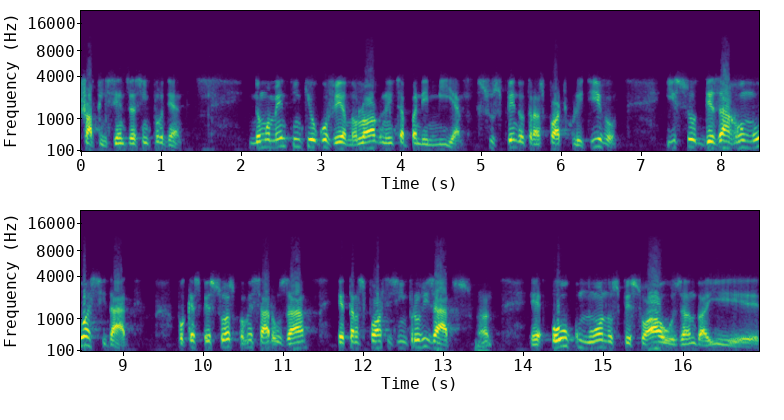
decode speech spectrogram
shopping centers, assim por diante. No momento em que o governo, logo no início da pandemia, suspende o transporte coletivo, isso desarrumou a cidade, porque as pessoas começaram a usar é, transportes improvisados. Né? é, ou com ônus pessoal, usando aí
